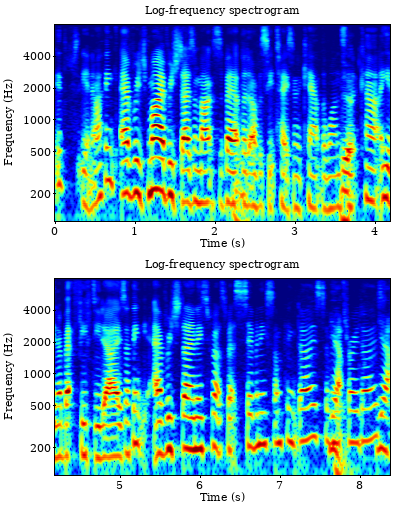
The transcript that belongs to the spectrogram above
it's, you know, I think average, my my average days on markets is about, mm. but obviously it takes into account the ones Yeah. that can't, you know, about 50 days. I think the average day in East Park's about 70 something days, 73 days. Yeah.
